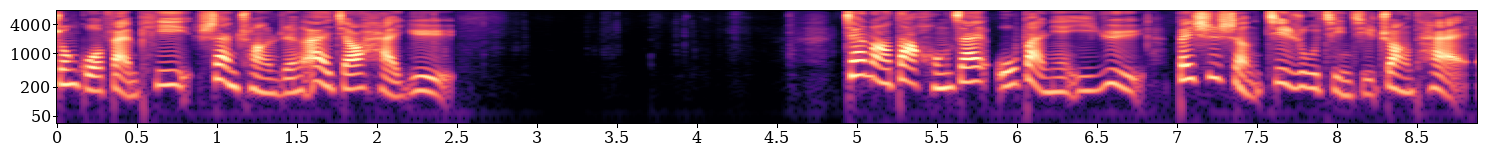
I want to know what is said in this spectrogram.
中国反批擅闯仁爱礁海域。加拿大洪灾五百年一遇，卑诗省进入紧急状态。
